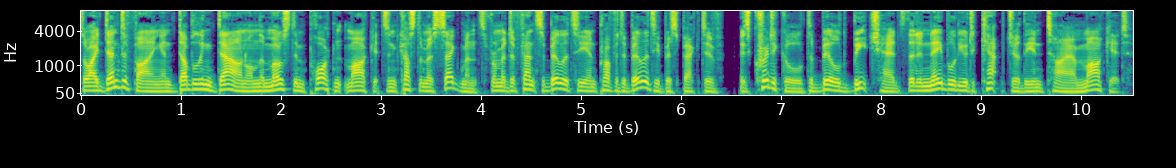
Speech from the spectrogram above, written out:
So, identifying and doubling down on the most important markets and customer segments from a defensibility and profitability perspective is critical to build beachheads that enable you to capture the entire market.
